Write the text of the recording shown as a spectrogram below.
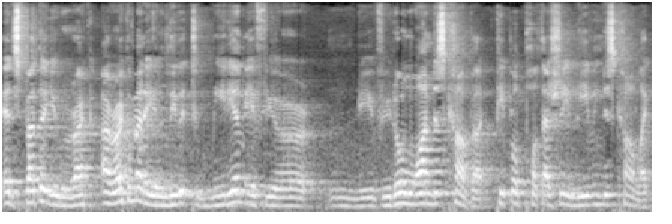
it's better you rec I recommend that you leave it to medium if you're if you don't want this kind of like people potentially leaving this kind of like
